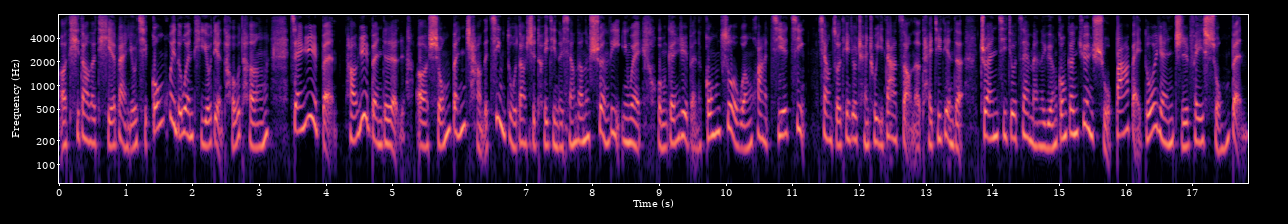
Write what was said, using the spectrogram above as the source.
呃踢到了铁板，尤其工会的问题有点头疼。在日本，好，日本的呃熊本厂的进度倒是推进的相当的顺利，因为我们跟日本的工作文化接近。像昨天就传出一大早。台积电的专机就载满了员工跟眷属，八百多人直飞熊本。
